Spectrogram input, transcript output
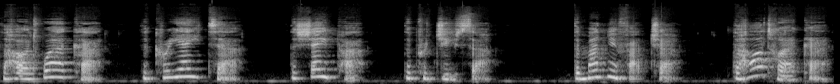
the hard worker, the creator, the shaper, the producer, the manufacturer, the hard worker,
